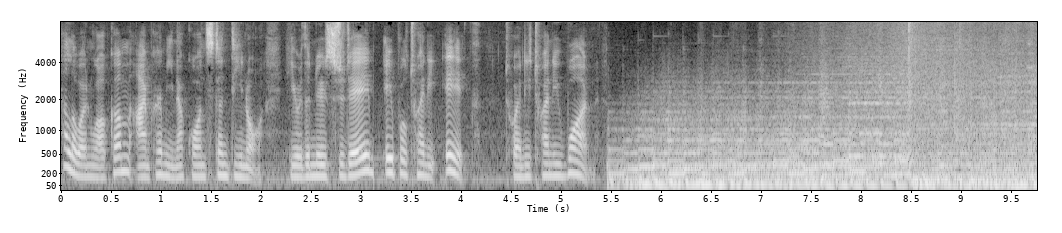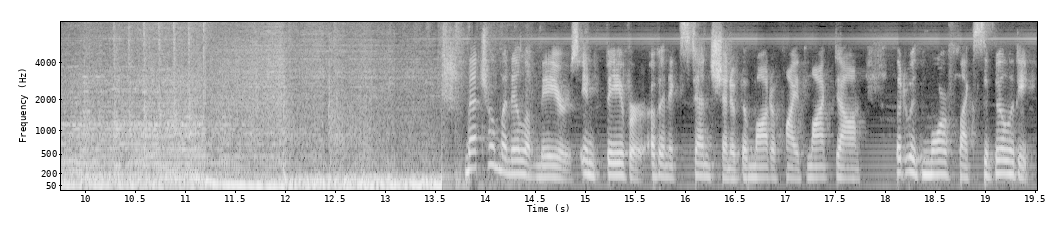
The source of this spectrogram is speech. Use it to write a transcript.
Hello and welcome. I'm Carmina Constantino. Here are the news today, April 28th, 2021. Metro Manila mayors in favor of an extension of the modified lockdown, but with more flexibility.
